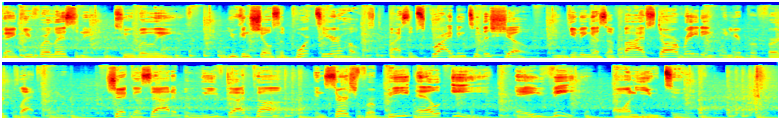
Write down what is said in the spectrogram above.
Thank you for listening to Bleav. You can show support to your host by subscribing to the show and giving us a five star rating on your preferred platform. Check us out at Bleav.com and search for B L E A V on YouTube.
